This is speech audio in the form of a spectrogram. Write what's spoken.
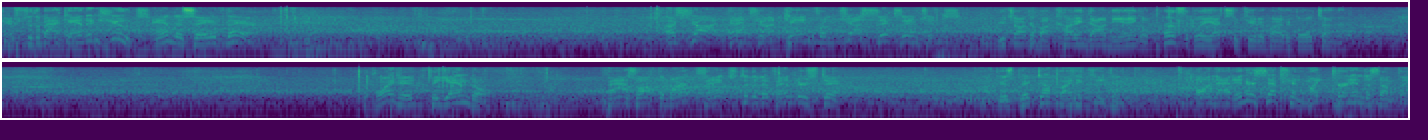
Shifts to the backhand and shoots. And the save there. A shot. That shot came from just six inches. You talk about cutting down the angle. Perfectly executed by the goaltender. Pointed to Yandle. Pass off the mark thanks to the defender's stick. Puck is picked up by Nikitin. On that interception might turn into something.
